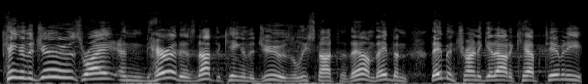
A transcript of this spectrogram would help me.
king of the Jews, right? And Herod is not the king of the Jews, at least not to them. They've been, they've been trying to get out of captivity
